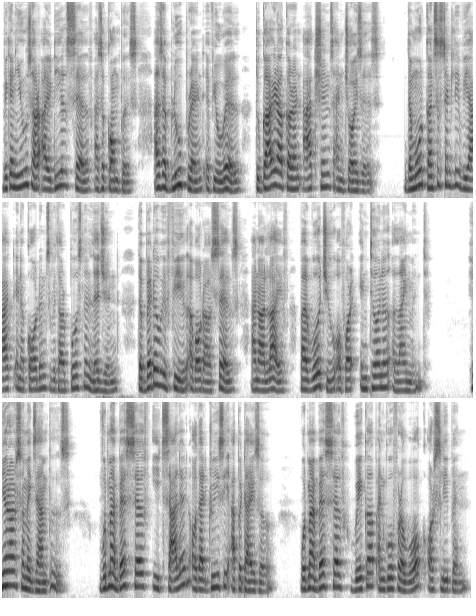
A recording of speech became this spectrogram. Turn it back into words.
we can use our ideal self as a compass, as a blueprint, if you will, to guide our current actions and choices. The more consistently we act in accordance with our personal legend, the better we feel about ourselves and our life by virtue of our internal alignment. Here are some examples. Would my best self eat salad or that greasy appetizer? Would my best self wake up and go for a walk or sleep in?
